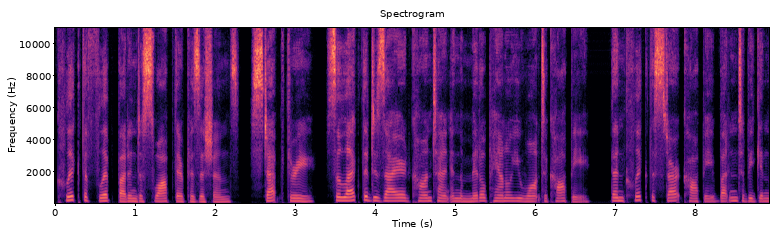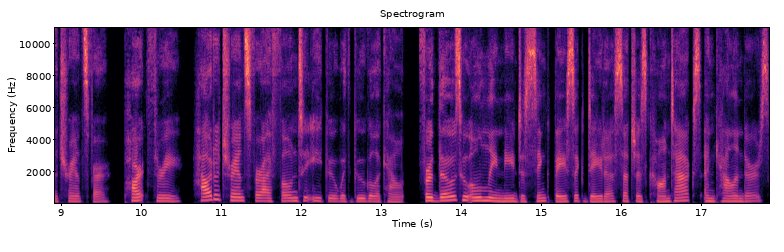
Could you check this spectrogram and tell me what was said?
Click the flip button to swap their positions. Step 3. Select the desired content in the middle panel you want to copy, then click the Start Copy button to begin the transfer. Part 3. How to transfer iPhone to iQOO with Google account. For those who only need to sync basic data such as contacts and calendars,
